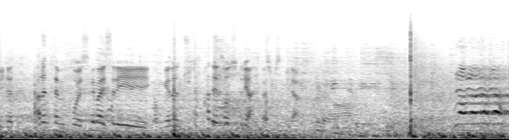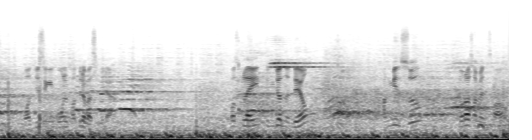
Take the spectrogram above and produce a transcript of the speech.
이제 다른 템포의 3x3 경기는 최적화된 선수들이 아닐까 싶습니다. 그래요. 원지승이 공을 건드려봤습니다. 버스플레이 등졌는데요. 박민수 돌아서면서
